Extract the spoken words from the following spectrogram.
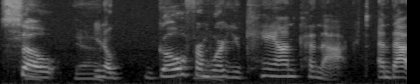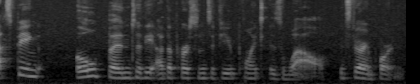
So, Yeah. you know, go from where you can connect. And that's being open to the other person's viewpoint as well. It's very important.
